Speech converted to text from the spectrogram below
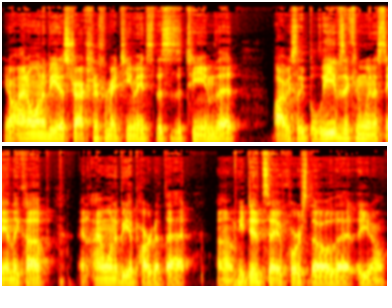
you know, I don't want to be a distraction for my teammates. This is a team that obviously believes it can win a Stanley Cup, and I want to be a part of that. Um, he did say, of course, though, that, you know,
